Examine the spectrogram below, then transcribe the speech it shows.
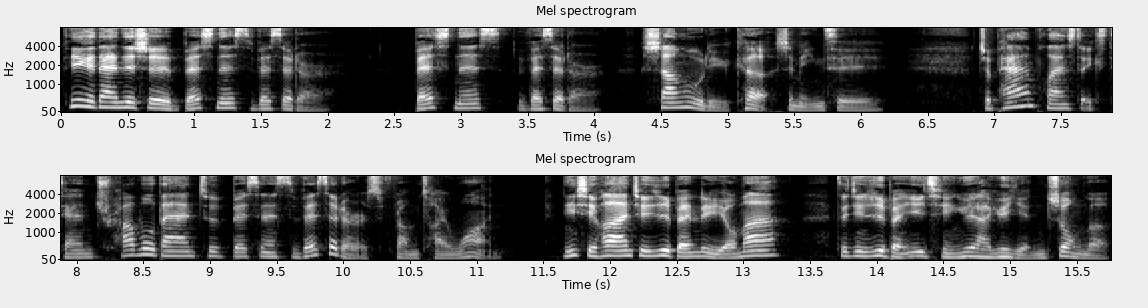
第一个单字是 business visitor，business visitor，商务旅客是名词。Japan plans to extend travel ban to business visitors from Taiwan。你喜欢去日本旅游吗？最近日本疫情越来越严重了，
